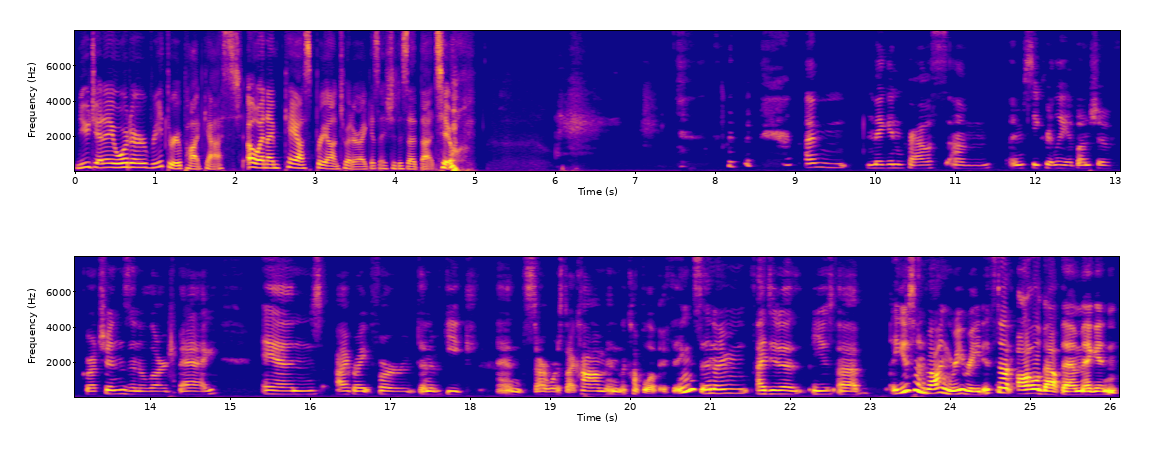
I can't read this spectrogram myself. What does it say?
New Jedi Order read through podcast. Oh, and I'm Chaos Bria on Twitter. I guess I should have said that too. I'm Megan Crouse. Um, I'm secretly a bunch of Gretchens in a large bag, and I write for Den of Geek and StarWars.com and a couple other things. And I'm I did a use uh, a Yuuzhan Vong reread. It's not all about them, Megan.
